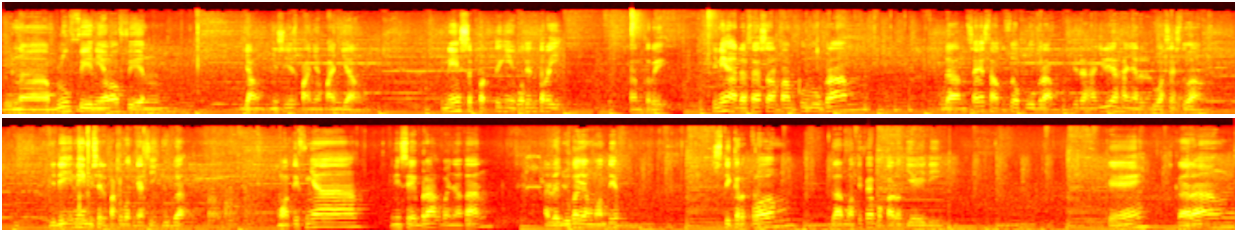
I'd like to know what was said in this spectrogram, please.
tuna bluefin yellowfin yang jenisnya panjang-panjang. Ini seperti ngikutin teri kan teri. Ini ada size 80 gram dan size 120 gram. Jadi, jadi hanya ada dua size doang. Jadi ini bisa dipakai buat casing juga. Motifnya ini zebra kebanyakan. Ada juga yang motif stiker chrome dan motifnya polkadot JID oke sekarang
